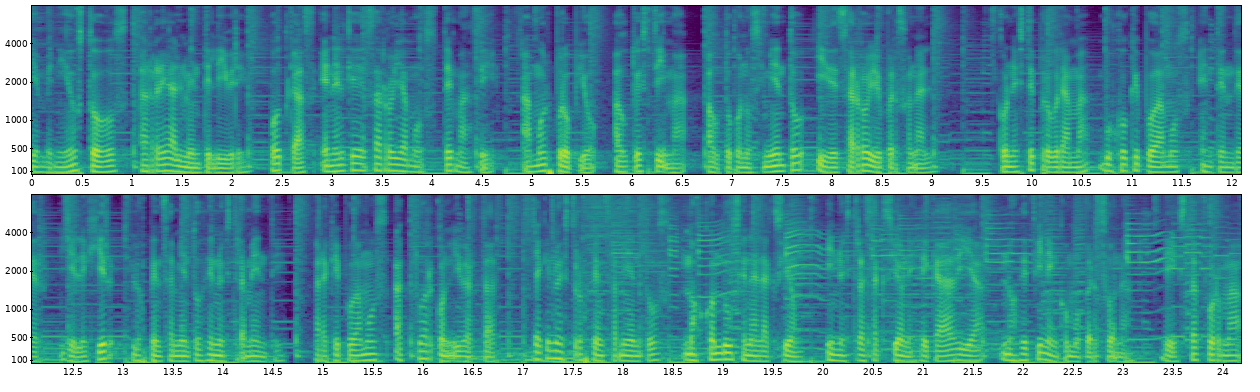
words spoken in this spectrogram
Bienvenidos todos a Realmente Libre, podcast en el que desarrollamos temas de amor propio, autoestima, autoconocimiento y desarrollo personal. Con este programa busco que podamos entender y elegir los pensamientos de nuestra mente para que podamos actuar con libertad, ya que nuestros pensamientos nos conducen a la acción y nuestras acciones de cada día nos definen como persona. De esta forma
